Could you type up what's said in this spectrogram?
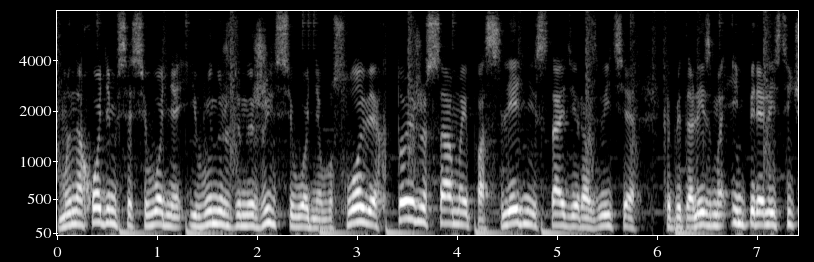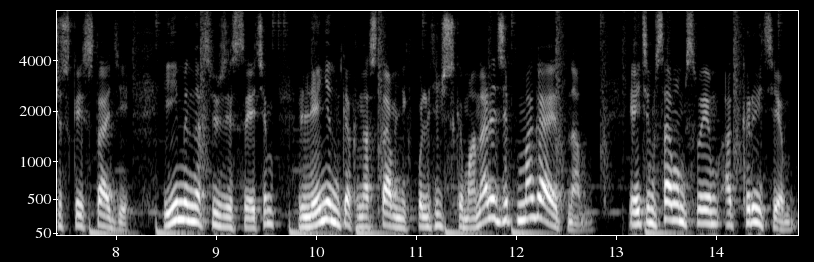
Мы находимся сегодня и вынуждены жить сегодня в условиях той же самой последней стадии развития капитализма, империалистической стадии. И именно в связи с этим Ленин, как наставник в политическом анализе, помогает нам. Этим самым своим открытием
